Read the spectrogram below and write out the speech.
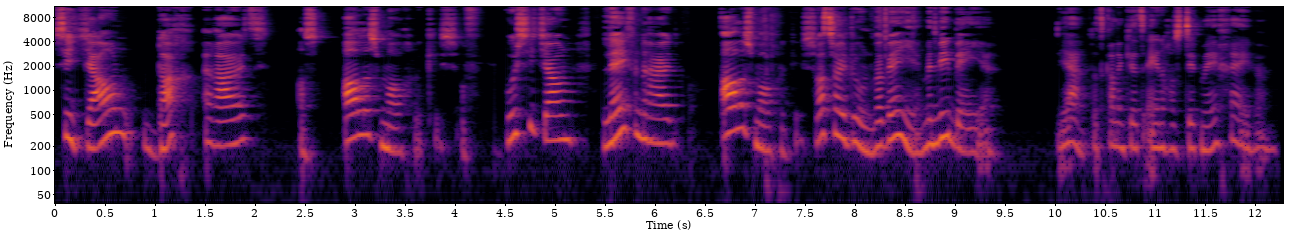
ziet jouw dag eruit als alles mogelijk is? Of hoe ziet jouw leven eruit alles mogelijk is? Wat zou je doen? Waar ben je? Met wie ben je? Ja, dat kan ik je het enige als tip meegeven.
